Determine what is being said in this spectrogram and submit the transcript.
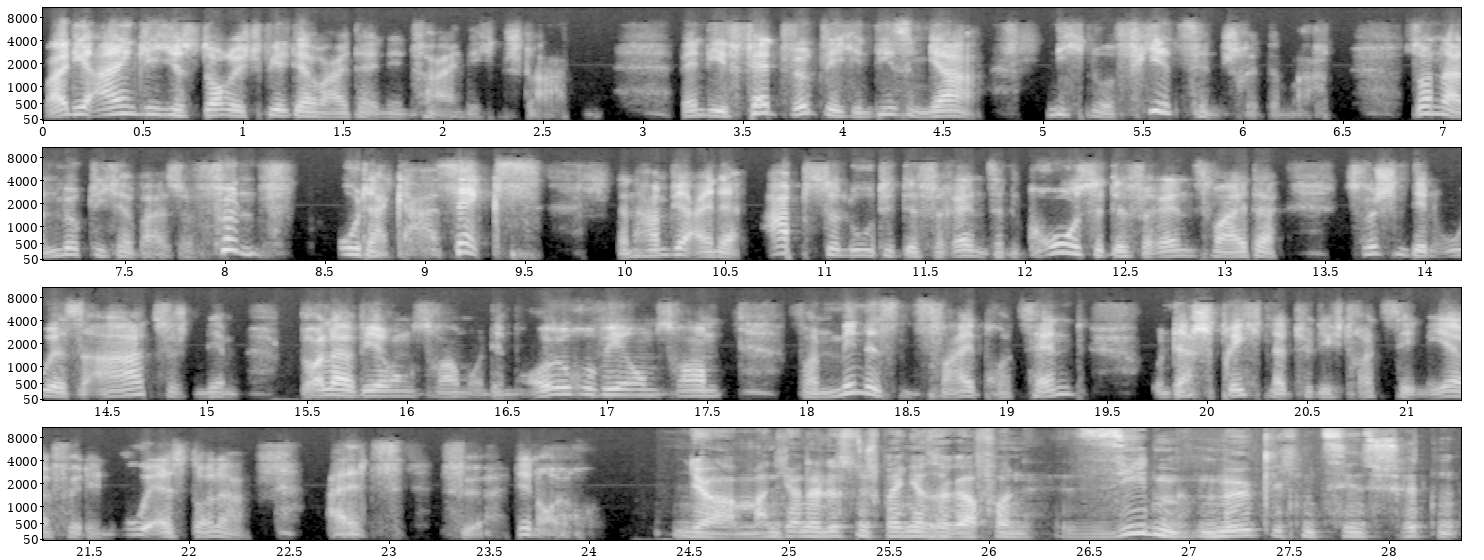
Weil die eigentliche Story spielt ja weiter in den Vereinigten Staaten. Wenn die Fed wirklich in diesem Jahr nicht nur vier Zinsschritte macht, sondern möglicherweise fünf oder gar sechs, dann haben wir eine absolute Differenz, eine große Differenz weiter zwischen den USA, zwischen dem Dollar-Währungsraum und dem Euro-Währungsraum von mindestens zwei Prozent. Und das spricht natürlich trotzdem eher für den US-Dollar als für den Euro. Ja, manche Analysten sprechen ja sogar von sieben möglichen Zinsschritten.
